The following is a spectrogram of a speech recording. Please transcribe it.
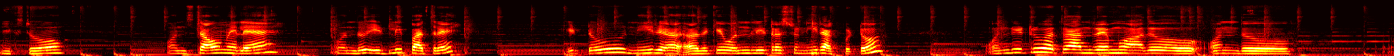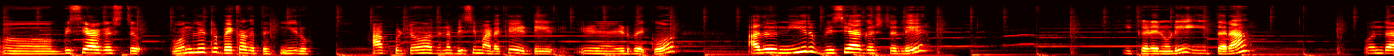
ನೆಕ್ಸ್ಟು ಒಂದು ಸ್ಟವ್ ಮೇಲೆ ಒಂದು ಇಡ್ಲಿ ಪಾತ್ರೆ ಇಟ್ಟು ನೀರು, ಅದಕ್ಕೆ ಒಂದು ಲೀಟ್ರಷ್ಟು ನೀರು ಹಾಕ್ಬಿಟ್ಟು, ಒಂದು ಲೀಟ್ರು ಅಥವಾ ಅಂದರೆ ಅದು ಒಂದು ಬಿಸಿ ಆಗಷ್ಟು, ಒಂದು ಲೀಟ್ರ್ ಬೇಕಾಗುತ್ತೆ ನೀರು ಹಾಕ್ಬಿಟ್ಟು ಅದನ್ನು ಬಿಸಿ ಮಾಡೋಕ್ಕೆ ಇಡ್ಡಿ ಇಡಬೇಕು. ಅದು ನೀರು ಬಿಸಿ ಆಗೋಷ್ಟರಲ್ಲಿ ಈ ಕಡೆ ನೋಡಿ ಈ ಥರ ಒಂದು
